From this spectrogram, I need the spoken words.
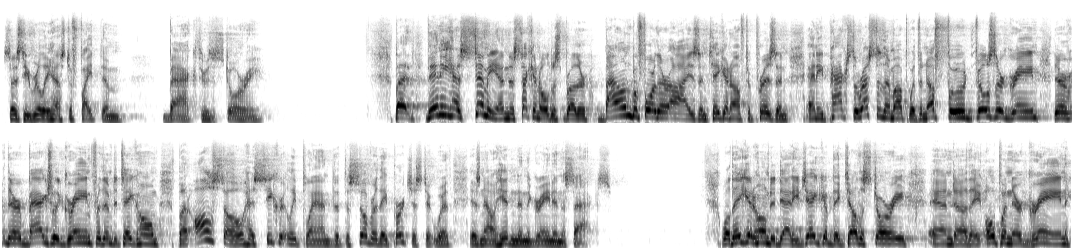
Says he really has to fight them back through the story. But then he has Simeon, the second oldest brother, bound before their eyes and taken off to prison. And he packs the rest of them up with enough food, fills their grain, their, their bags with grain for them to take home, but also has secretly planned that the silver they purchased it with is now hidden in the grain in the sacks. Well, they get home to Daddy Jacob, they tell the story, and uh, they open their grain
